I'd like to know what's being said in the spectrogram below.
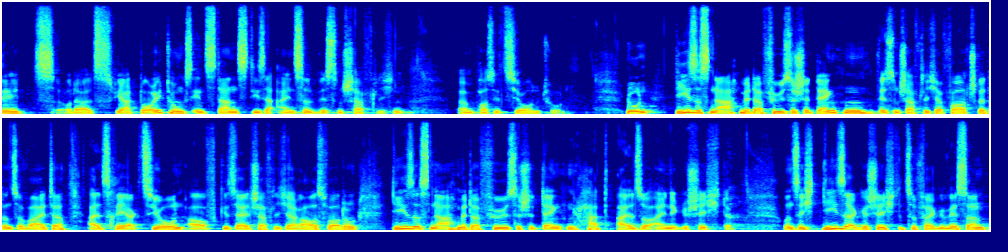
Interpret oder als ja, Deutungsinstanz dieser einzelwissenschaftlichen äh, Positionen tun. Nun, dieses nachmetaphysische Denken, wissenschaftlicher Fortschritt und so weiter, als Reaktion auf gesellschaftliche Herausforderungen, dieses nachmetaphysische Denken hat also eine Geschichte. Und sich dieser Geschichte zu vergewissern,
